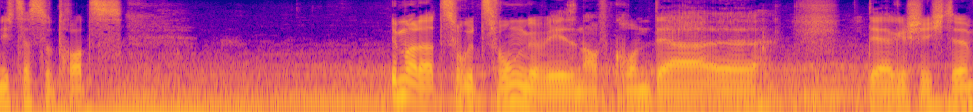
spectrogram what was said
nichtsdestotrotz immer dazu gezwungen gewesen aufgrund der, äh, der Geschichte,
